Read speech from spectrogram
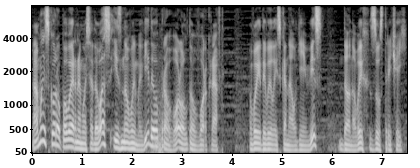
А ми скоро повернемося до вас із новими відео про World of Warcraft. Ви дивились канал GameViz. До нових зустрічей!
